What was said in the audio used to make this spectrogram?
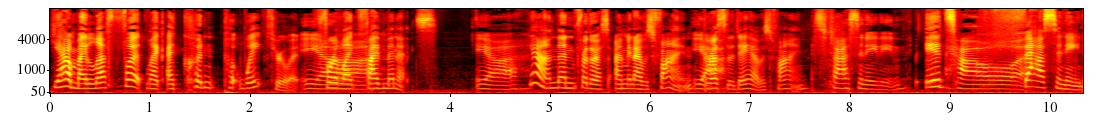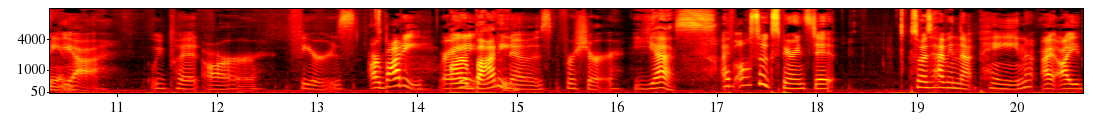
Yeah, my left foot, like I couldn't put weight through it for like five minutes. Yeah. Yeah. And then for the rest, I mean, I was fine. Yeah. The rest of the day, I was fine. It's fascinating It's how fascinating. yeah we put our fears our body right Our body. knows for sure Yes. i've also experienced it so i was having that pain. I i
